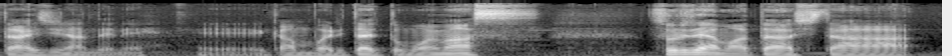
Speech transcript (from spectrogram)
大事なんでね、えー、頑張りたいと思います。それではまた明日。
